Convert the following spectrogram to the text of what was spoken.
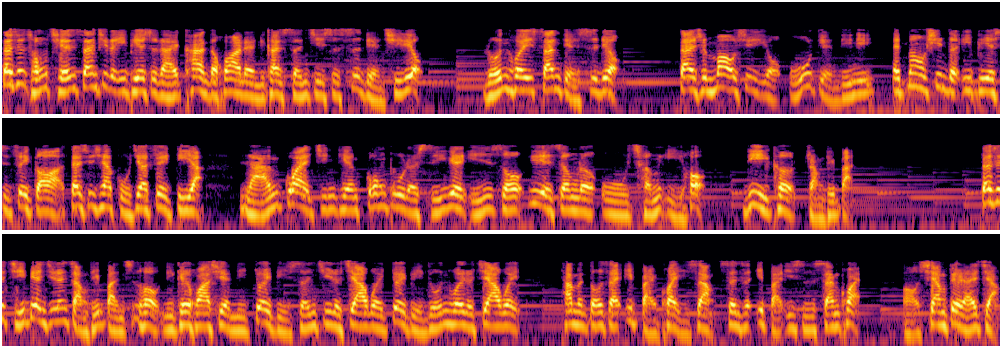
但是从前三季的 EPS 来看的话呢，你看神基是四点七六，轮回三点四六，但是茂信有五点零一，哎，茂信的 EPS 最高啊，但是现在股价最低啊，难怪今天公布了十一月营收月增了五成以后，立刻涨停板。但是即便今天涨停板之后，你可以发现，你对比神机的价位，对比轮回的价位，他们都在一百块以上，甚至一百一十三块，哦，相对来讲，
